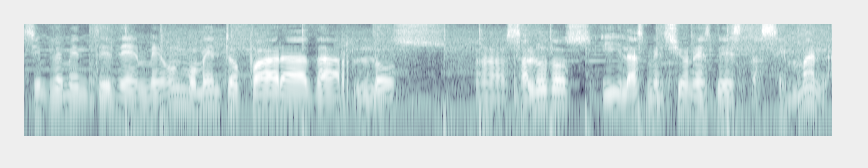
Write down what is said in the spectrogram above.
Simplemente denme un momento para dar los ah, saludos y las menciones de esta semana.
